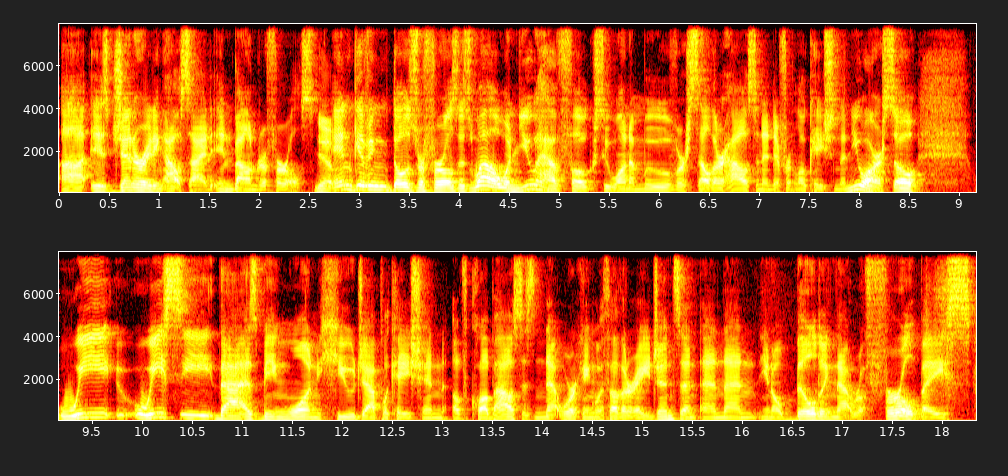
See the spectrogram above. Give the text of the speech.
uh, is generating outside inbound referrals Yep. and giving those referrals as well when you have folks who want to move or sell their house in a different location than you are so we we see that as being one huge application of clubhouse is networking with other agents and and then you know building that referral base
